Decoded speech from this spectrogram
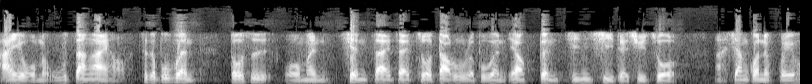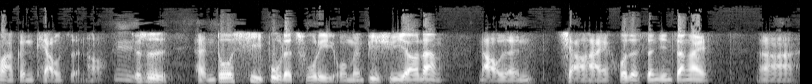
还有我们无障碍哈，这个部分都是我们现在在做道路的部分，要更精细的去做啊相关的规划跟调整哈。嗯，就是很多细部的处理，我们必须要让老人、小孩或者身心障碍啊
